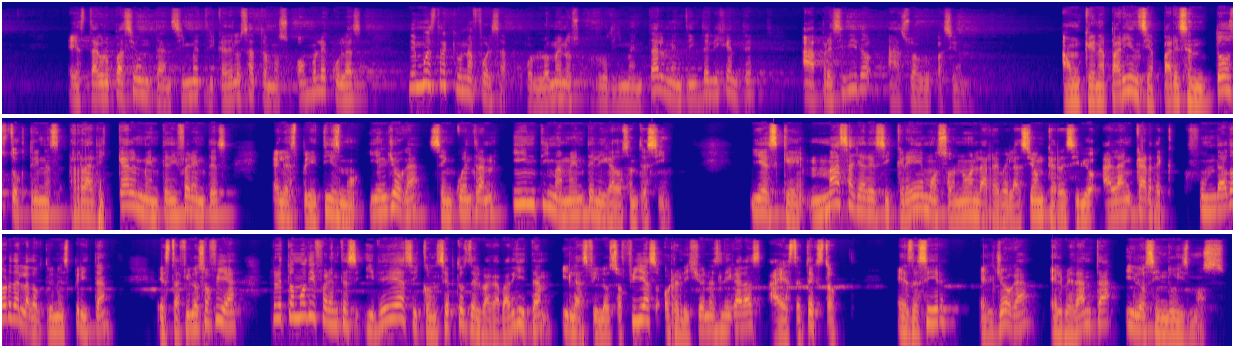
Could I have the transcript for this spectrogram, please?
Esta agrupación tan simétrica de los átomos o moléculas demuestra que una fuerza, por lo menos rudimentalmente inteligente, ha presidido a su agrupación. Aunque en apariencia parecen dos doctrinas radicalmente diferentes, el espiritismo y el yoga se encuentran íntimamente ligados entre sí. Y es que, más allá de si creemos o no en la revelación que recibió Alan Kardec, fundador de la doctrina espírita, esta filosofía retomó diferentes ideas y conceptos del Bhagavad Gita y las filosofías o religiones ligadas a este texto, es decir, el yoga, el Vedanta y los hinduismos.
